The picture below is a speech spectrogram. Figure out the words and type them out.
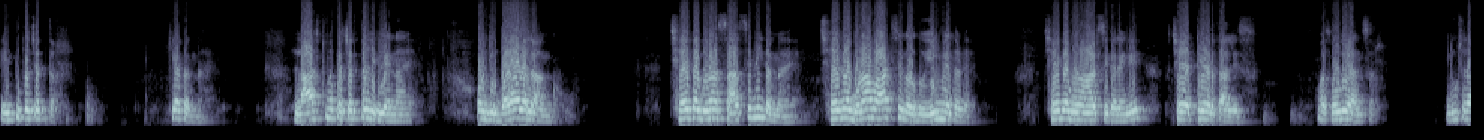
इंटू पचहत्तर, क्या करना है? लास्ट में पचहत्तर लिख लेना है। और जो बड़ा वाला अंक हो, छह का गुणा सात से नहीं करना है। छह का गुणा आठ से कर दो, यही मेथड है। छह का गुणा आठ से करेंगे, छह अट्ठे अड़तालीस। बस हो गया आंसर दूसरा,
